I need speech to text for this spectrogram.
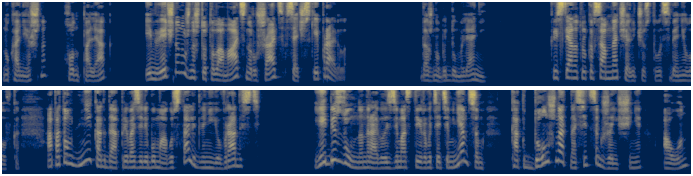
Ну, конечно, он поляк. Им вечно нужно что-то ломать, нарушать всяческие правила. Должно быть, думали они. Кристиана только в самом начале чувствовала себя неловко, а потом дни, когда привозили бумагу, стали для нее в радость. Ей безумно нравилось демонстрировать этим немцам, как должно относиться к женщине, а он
